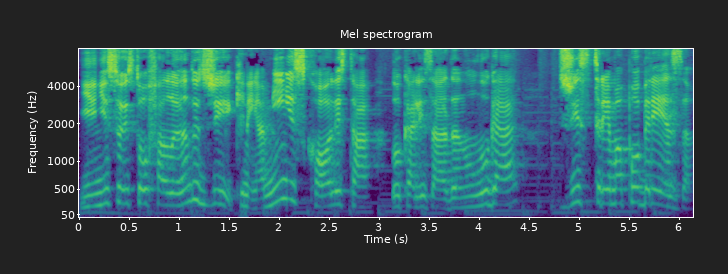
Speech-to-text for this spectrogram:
E nisso eu estou falando de que nem a minha escola está localizada num lugar de extrema pobreza.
